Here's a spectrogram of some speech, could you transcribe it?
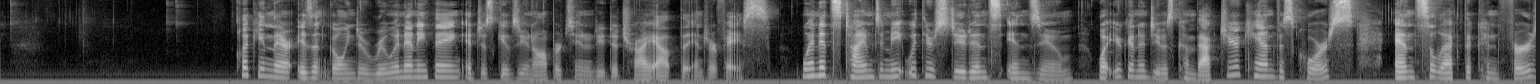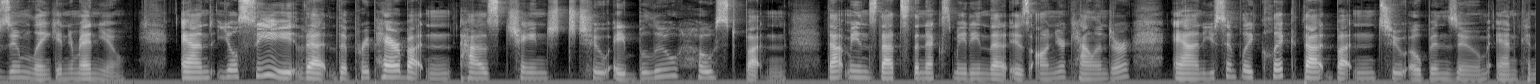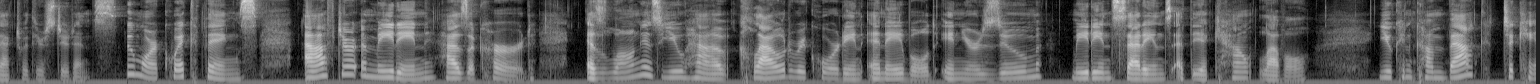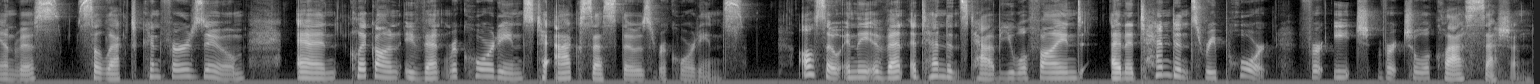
Clicking there isn't going to ruin anything, it just gives you an opportunity to try out the interface. When it's time to meet with your students in Zoom, what you're going to do is come back to your Canvas course and select the Confer Zoom link in your menu. And you'll see that the Prepare button has changed to a blue Host button. That means that's the next meeting that is on your calendar and you simply click that button to open Zoom and connect with your students. Two more quick things. After a meeting has occurred as long as you have cloud recording enabled in your Zoom meeting settings at the account level, you can come back to Canvas, select Confer Zoom, and click on Event Recordings to access those recordings. Also, in the Event Attendance tab, you will find an attendance report for each virtual class session.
